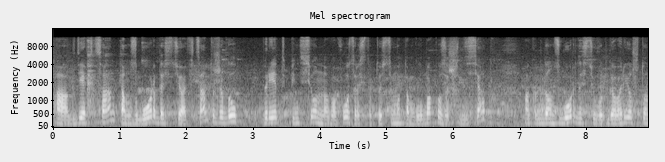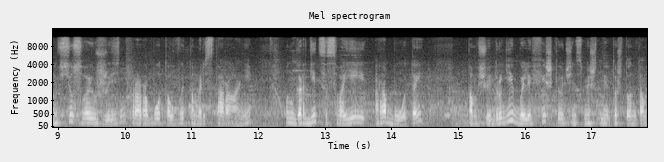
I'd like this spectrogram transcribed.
а, где официант там с гордостью, официант уже был предпенсионного возраста, то есть ему там глубоко за 60, а когда он с гордостью вот говорил, что он всю свою жизнь проработал в этом ресторане, он гордится своей работой, там еще и другие были фишки очень смешные, то, что он там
